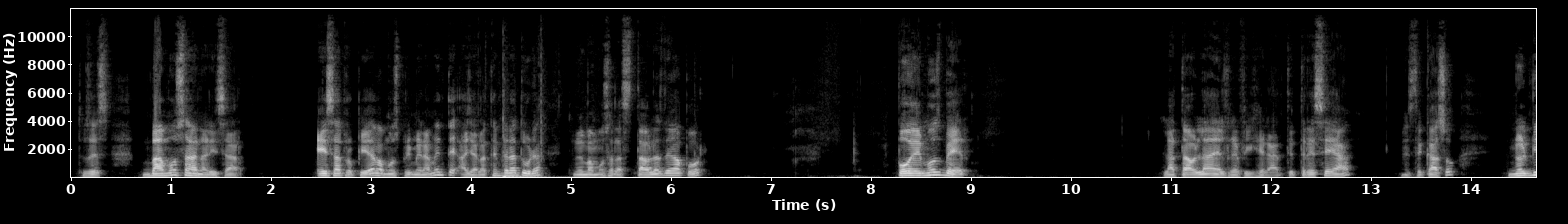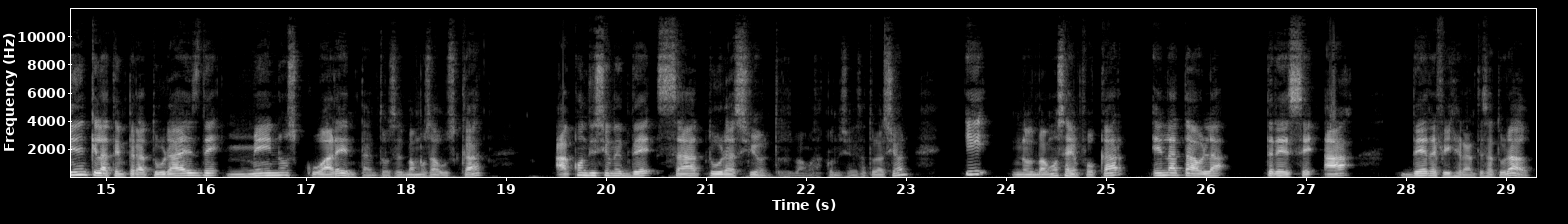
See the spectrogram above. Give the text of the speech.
Entonces, vamos a analizar esa propiedad. Vamos primeramente a hallar la temperatura. Nos vamos a las tablas de vapor. Podemos ver la tabla del refrigerante 13A, en este caso. No olviden que la temperatura es de menos 40, entonces vamos a buscar a condiciones de saturación. Entonces vamos a condiciones de saturación y nos vamos a enfocar en la tabla 13A de refrigerante saturado.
